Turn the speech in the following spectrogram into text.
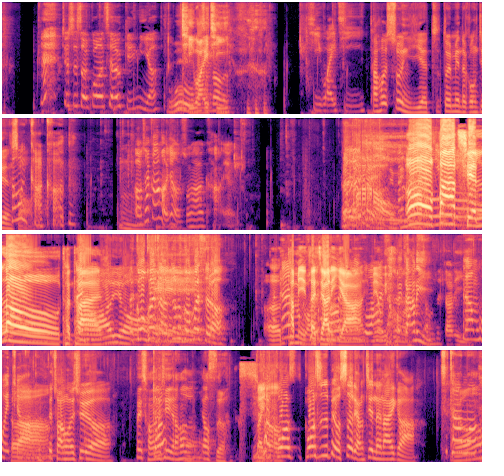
就是烧光了才要给你啊。哦 T 我 Y T，T Y T。它会瞬移耶，对面的弓箭它会手。卡卡的，嗯哦，他刚刚好像有说他会卡的样子。哦，八千喽，团团。哎呦，公快死了，这不公快死了。呃，他们也在家里呀，我没有用啊。在家里在家里让他们回家。啊被，传回去了。被传回去，然后要死了。没他光光是被我射两箭的那一个啊，是他吗？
